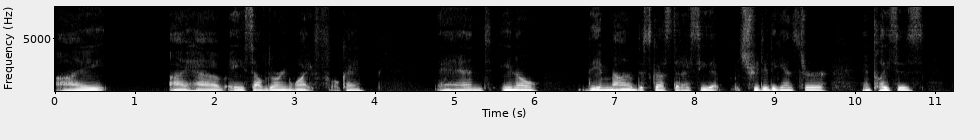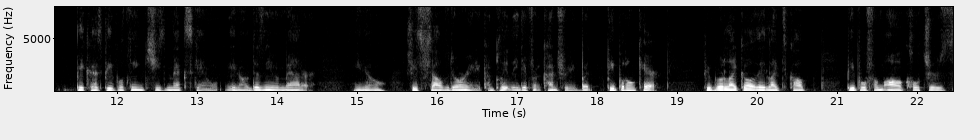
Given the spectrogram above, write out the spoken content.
I I have a Salvadorian wife, okay? And, you know, the amount of disgust that I see that treated against her in places because people think she's Mexican, you know, it doesn't even matter. You know, she's Salvadorian, a completely different country, but people don't care people are like, oh, they like to call people from all cultures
